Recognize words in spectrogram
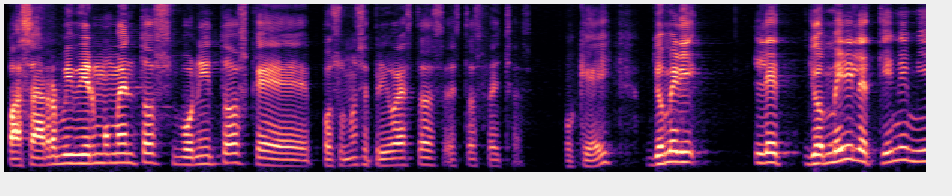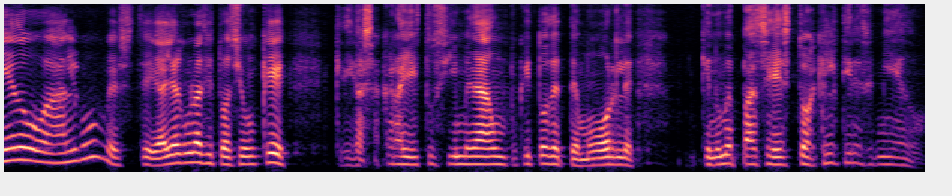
pasar, vivir momentos bonitos que pues uno se priva estas, estas fechas. Ok. Yomeri, ¿le, Yomeri le tiene miedo a algo? Este, ¿Hay alguna situación que, que digas, ah, caray, esto sí me da un poquito de temor, le- que no me pase esto? ¿A qué le tienes miedo?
